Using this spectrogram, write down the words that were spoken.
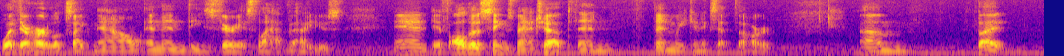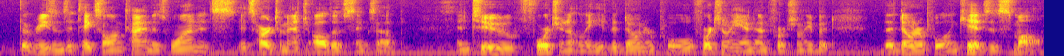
what their heart looks like now, and then these various lab values. And if all those things match up, then then we can accept the heart. Um, but the reasons it takes a long time is one, it's it's hard to match all those things up, and two, fortunately, the donor pool, fortunately and unfortunately, but the donor pool in kids is small,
